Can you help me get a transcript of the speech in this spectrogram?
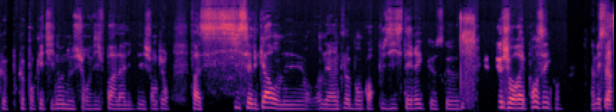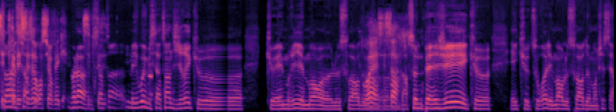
que, que, Pochettino ne survive pas à la Ligue des Champions. Enfin, si c'est le cas, on est, on est un club encore plus hystérique que ce que, que j'aurais pensé, quoi. mais certains, certains, ont survécu. Voilà, certains, mais ouais, mais certains diraient que que Emery est mort le soir de Barcelone PSG et que et que Tourelle est mort le soir de Manchester.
